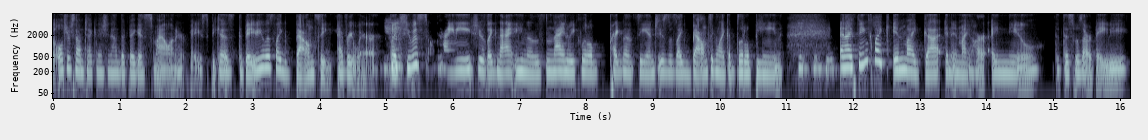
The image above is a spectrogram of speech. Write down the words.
the ultrasound technician had the biggest smile on her face because the baby was like bouncing everywhere. Like she was so tiny. She was like nine, you know, this nine week little pregnancy, and she's just like bouncing like a little bean. and I think like in my gut and in my heart, I knew that this was our baby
